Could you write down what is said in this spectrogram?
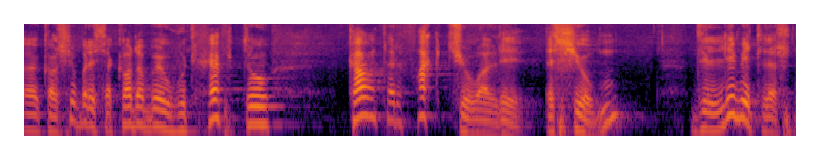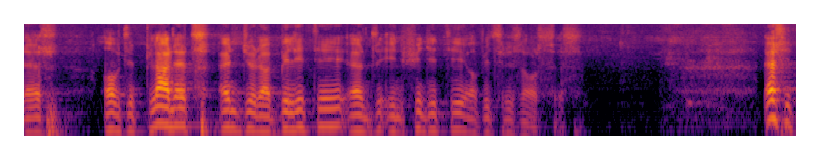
uh, consumerist economy would have to counterfactually assume the limitlessness of the planet's endurability and the infinity of its resources. As it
